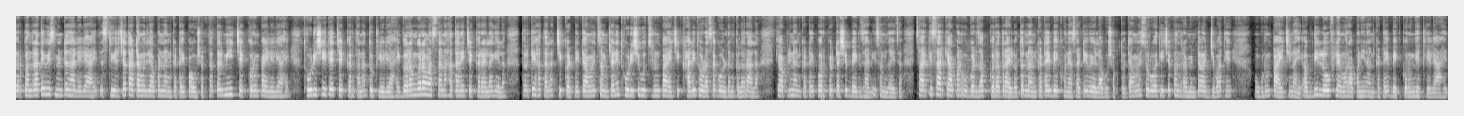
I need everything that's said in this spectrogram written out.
तर पंधरा ते वीस मिनटं झालेली आहेत. स्टीलच्या ताटामधली आपण ननकटाई पाहू शकता. तर मी ही चेक करून पाहिलेली आहे. थोडीशी इथे चेक करताना तुटलेली आहे. गरम गरम असताना हाताने चेक करायला गेलं तर ते हाताला चिकटते. त्यामुळे चमच्याने थोडीशी उचलून पाहायची. खाली थोडासा गोल्डन कलर आला की आपली ननकटाई परफेक्ट अशी बेक झाली समजायचं. सारखी सारखी आपण उघडझाप करत राहिलो तर ननकटाई बेक होण्यासाठी वेळ लागू शकतो. त्यामुळे सुरुवातीचे पंधरा मिनटं अजिबात हे उघडून पाहायची नाही. अगदी लो फ्लेमवर आपण ही नानकटाई बेक करून घेतलेल्या आहेत.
